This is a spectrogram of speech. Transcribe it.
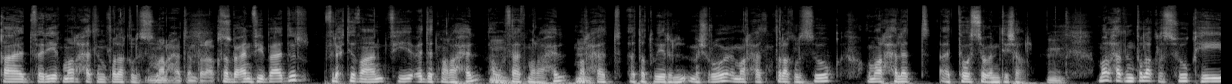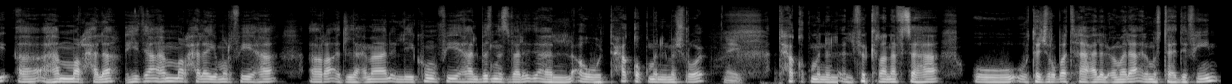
قائد فريق مرحلة انطلاق للسوق. مرحلة انطلاق السوق طبعا في بادر في الاحتضان في عدة مراحل أو م. ثلاث مراحل. مرحلة تطوير المشروع مرحلة انطلاق للسوق ومرحلة التوسع والانتشار. م. مرحلة الانطلاق للسوق هي آه، أهم مرحلة. هي أهم مرحلة يمر فيها آه، رائد الأعمال اللي يكون فيها ال business أو التحقق من المشروع. أي. التحقق من الفكرة نفسها وتجربتها على العملاء المستهدفين.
